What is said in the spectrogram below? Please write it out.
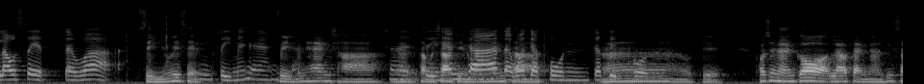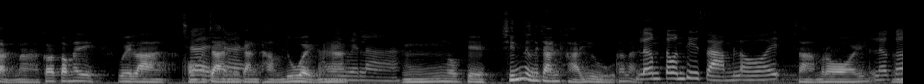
เราเสร็จแต่ว่าสีไม่เสร็จ สีไม่แห้ง สีมันแห้งช้าใช่นะธรรมสีชาแห้ติงสีมันช้าแห้งแต่ว่าช้จะทนจะติดทนอ่าโอเค เพราะฉะนั้นก็แล้วแต่งานที่สั่งมาก็ต้องให้เวลาของใช่อาจารย์ใช่ในการทำด้วยต้องนะฮะมีเวลาอืมโอเค ชิ้นหนึ่งอาจารย์ขายอยู่เท่าไหร่เริ่มต้นที่สามร้อย300 แล้วก็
